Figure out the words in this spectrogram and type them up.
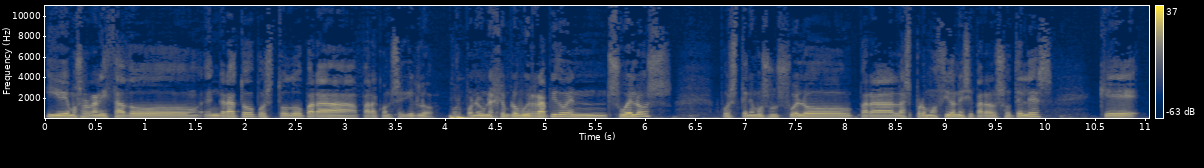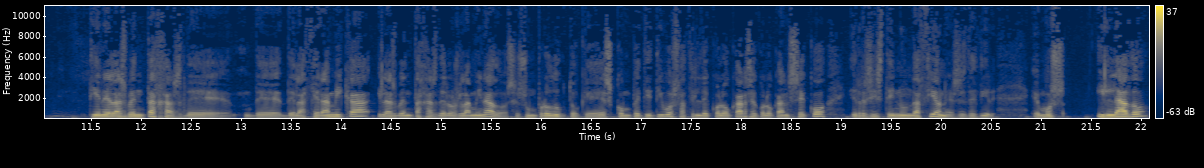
y hemos organizado en Grato pues todo para, para conseguirlo. Por poner un ejemplo muy rápido, en suelos, pues tenemos un suelo para las promociones y para los hoteles que tiene las ventajas de, la cerámica y las ventajas de los laminados. Es un producto que es competitivo, es fácil de colocar, se coloca en seco y resiste inundaciones. Es decir, hemos hilado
